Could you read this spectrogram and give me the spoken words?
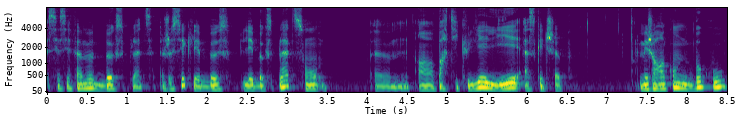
c'est ces fameux bugs splats. Je sais que les bugs, les sont euh, en particulier liés à SketchUp. Mais j'en rencontre beaucoup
